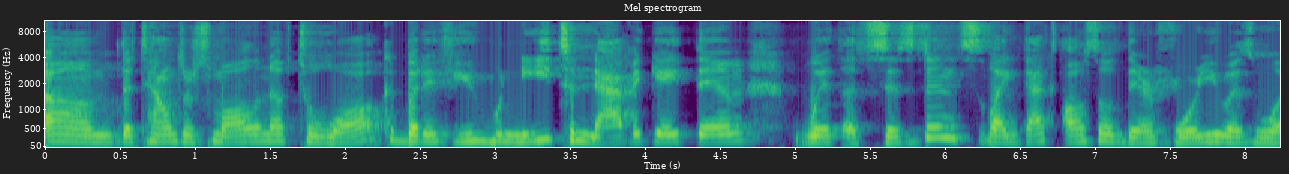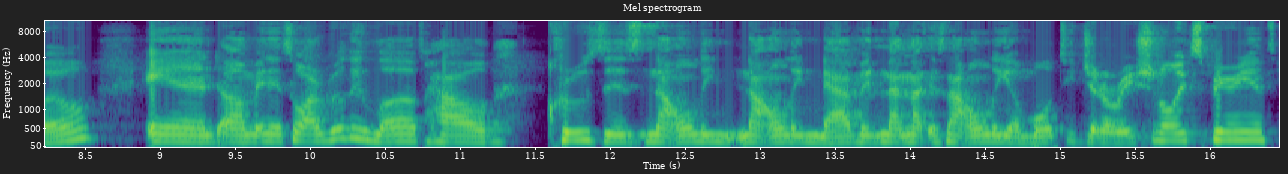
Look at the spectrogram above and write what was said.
um, the towns are small enough to walk, but if you need to navigate them with assistance, like that's also there for you as well. And um, and so I really love how cruises not only not only navigate not, not it's not only a multi-generational experience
